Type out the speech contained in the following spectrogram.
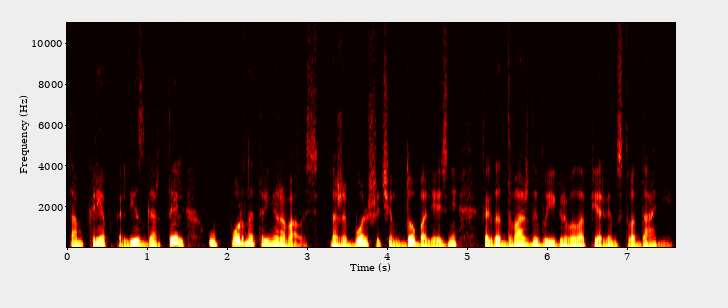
там крепко. Лиз Гартель упорно тренировалась, даже больше, чем до болезни, когда дважды выигрывала первенство Дании.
